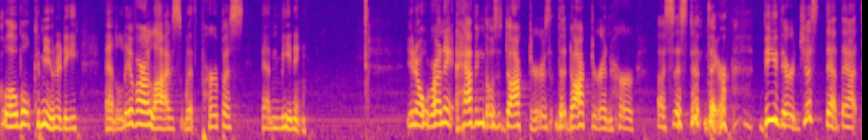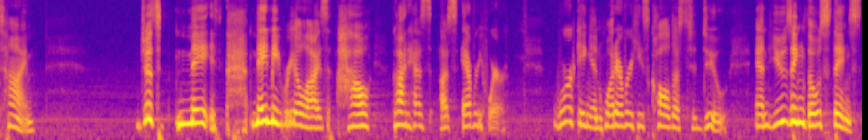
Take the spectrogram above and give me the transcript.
global community, and live our lives with purpose and meaning. You know, running, having those doctors, the doctor and her assistant there, be there just at that time, just made, made me realize how God has us everywhere, working in whatever He's called us to do and using those things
